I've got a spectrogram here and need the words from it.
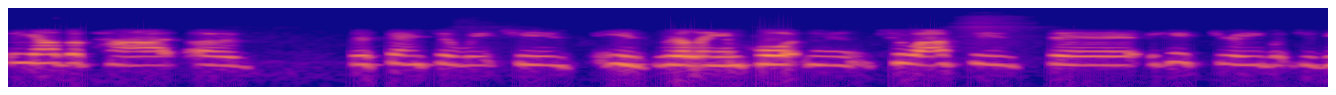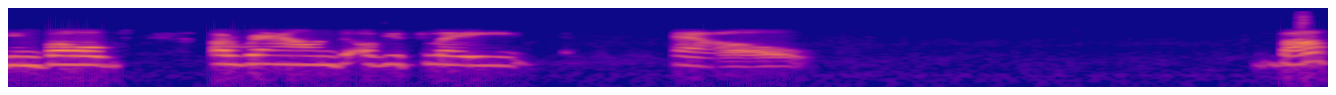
the other part of the centre, which is is really important to us, is the history which is involved around obviously our bus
